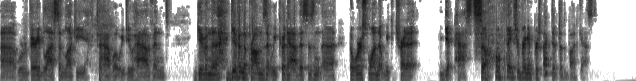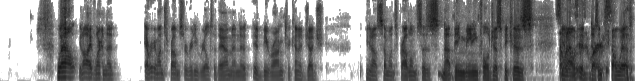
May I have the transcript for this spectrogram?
uh, we're very blessed and lucky to have what we do have and given the given the problems that we could have this isn't uh, the worst one that we could try to get past so thanks for bringing perspective to the podcast well, you know, I've learned that everyone's problems are really real to them, and it, would be wrong to kind of judge, you know, someone's problems as not being meaningful just because Someone you know it doesn't worse. deal with.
